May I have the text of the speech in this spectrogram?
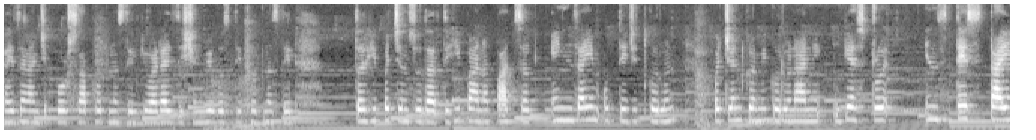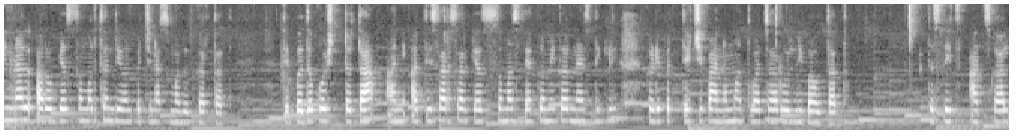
काही जणांचे पोट साफ होत नसतील किंवा डायजेशन व्यवस्थित होत नसतील तर ही पचन सुधारते. ही पानं पाचक एन्झाईम उत्तेजित करून पचन कमी करून आणि गॅस्ट्रो इन्स्टेस्टायनल आरोग्यास समर्थन देऊन पचनास मदत करतात. ते बदकोष्ठता आणि अतिसारसारख्या समस्या कमी करण्यास देखील कडीपत्त्याची पानं महत्त्वाचा रोल निभावतात. तसेच आजकाल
